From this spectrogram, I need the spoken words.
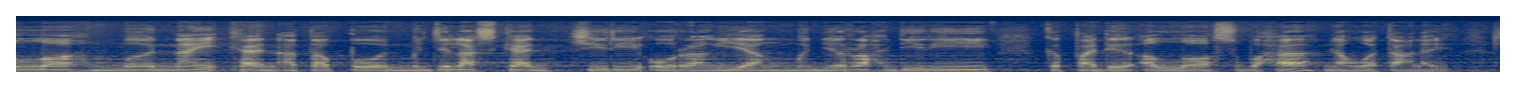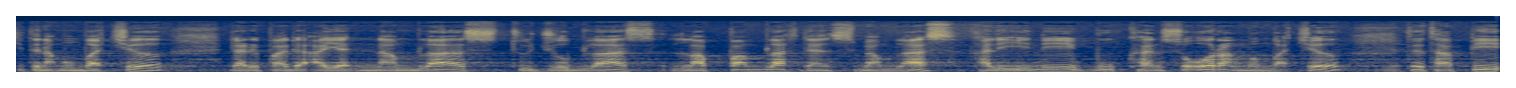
Allah menaikkan ataupun menjelaskan ciri orang yang menyerah diri kepada Allah Subhanahu Wa Taala. Kita nak membaca daripada ayat 16, 17, 18 dan 19. Kali ini bukan seorang membaca ya. tetapi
